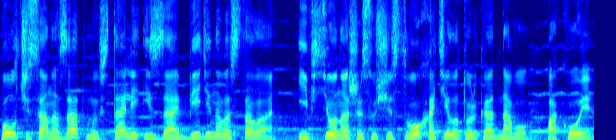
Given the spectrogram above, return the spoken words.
Полчаса назад мы встали из-за обеденного стола, и все наше существо хотело только одного – покоя.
